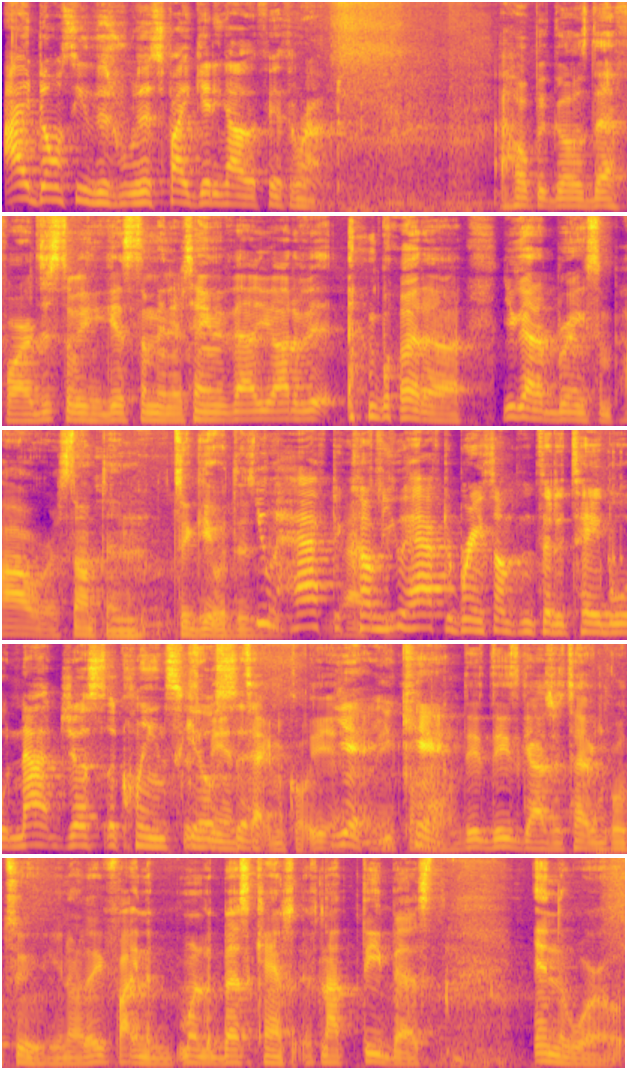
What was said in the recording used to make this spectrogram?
I don't see this this fight getting out of the fifth round. I hope it goes that far, just so we can get some entertainment value out of it. but uh, you got to bring some power or something to get with this. You dude. have to you come. Have to. You have to bring something to the table, not just a clean skill set. Technical, yeah. Yeah, I mean, you can't. These guys are technical too. You know, they're fighting the, one of the best camps, if not the best, in the world.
